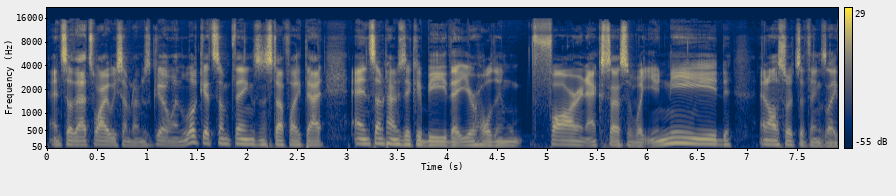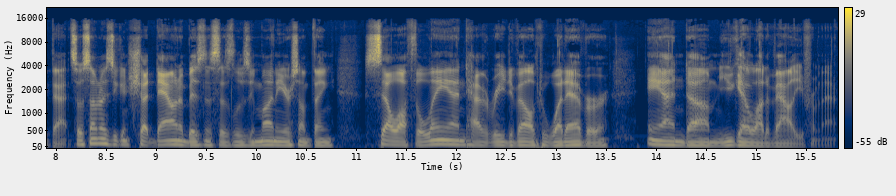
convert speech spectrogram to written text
and so that's why we sometimes go and look at some things and stuff like that. And sometimes it could be that you're holding far in excess of what you need, and all sorts of things like that. So sometimes you can shut down a business that's losing money or something, sell off the land, have it redeveloped, whatever, and um, you get a lot of value from that.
